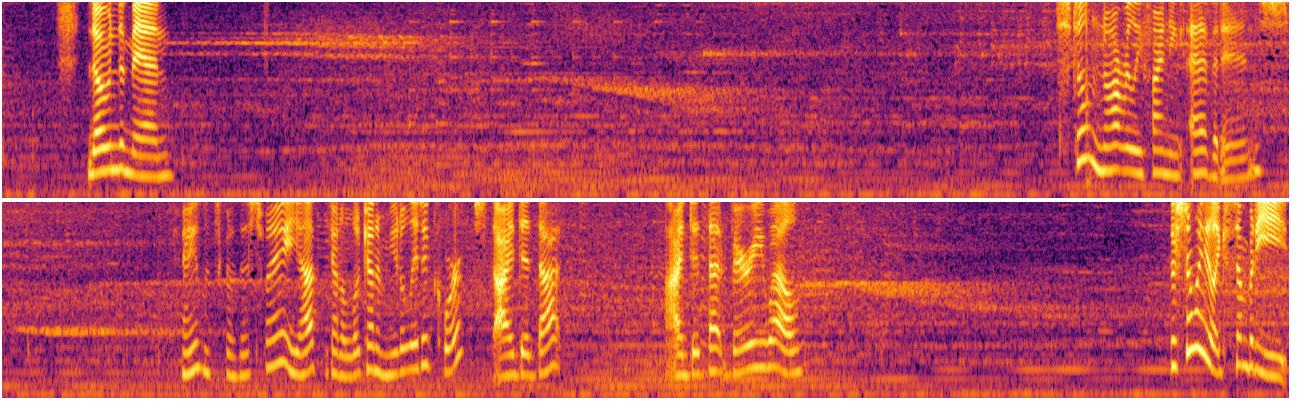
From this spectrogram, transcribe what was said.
known to man. Still not really finding evidence. Okay, let's go this way. Yep, you gotta look at a mutilated corpse. I did that. I did that very well. There's no way like somebody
